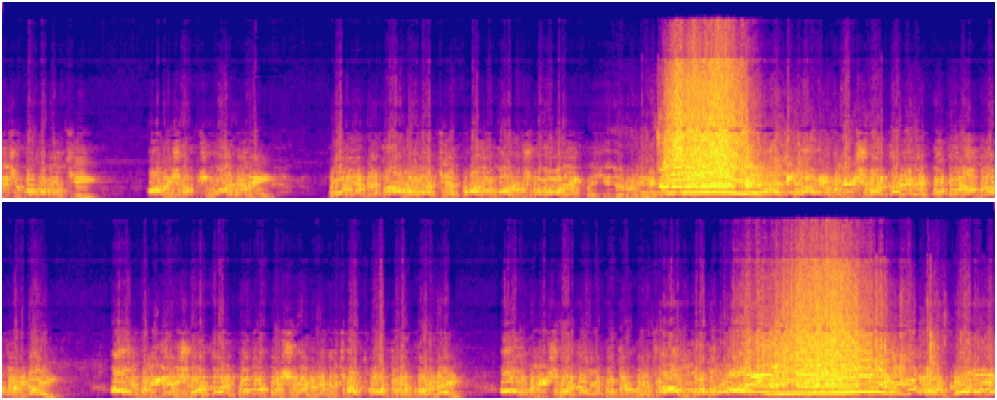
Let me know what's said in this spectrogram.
কিছু কথা বলছি। আমি সব সময় বলি, বড় নেতা হওয়ার চেয়ে ভালো মানুষ হওয়া অনেক বেশি জরুরি। আজকে আওয়ামী লীগ সরকারের পতন আমরা করি নাই। আওয়ামী লীগের সরকারের পতন বৈষম্য বিরোধী ছাত্র আন্দোলন করে নাই। আওয়ামী লীগ সরকারের পতন করেছে আল্লাহ অহংকার আল্লাহ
